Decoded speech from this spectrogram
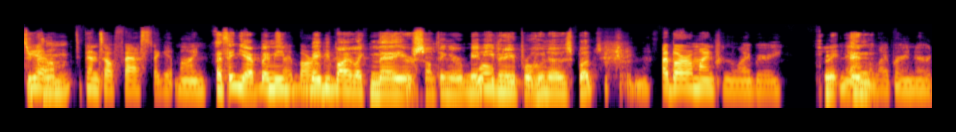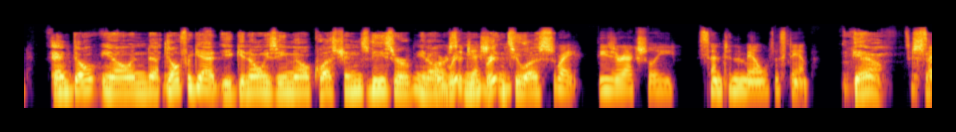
to yeah come. depends how fast I get mine I think yeah, I mean I maybe mine. by like May or something, or maybe Well, even April. Who knows? But keep hitting this. I borrow mine from the library right, and a library nerd And don't you know? And uh, don't forget, you can always email questions. These are you know Or written written to us. Right. These are actually sent in the mail with a stamp. Yeah. It's So-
